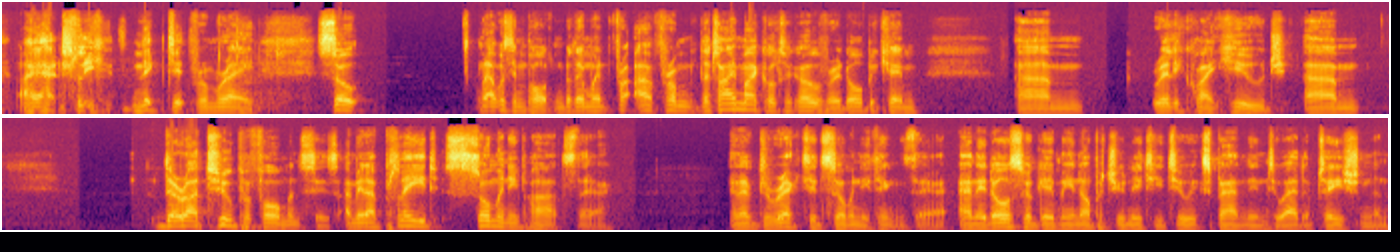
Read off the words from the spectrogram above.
I actually nicked it from Ray. So that was important. But then when, uh, from the time Michael took over, it all became um, really quite huge. Um, there are two performances. I mean, I've played so many parts there, and I've directed so many things there, and it also gave me an opportunity to expand into adaptation and,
